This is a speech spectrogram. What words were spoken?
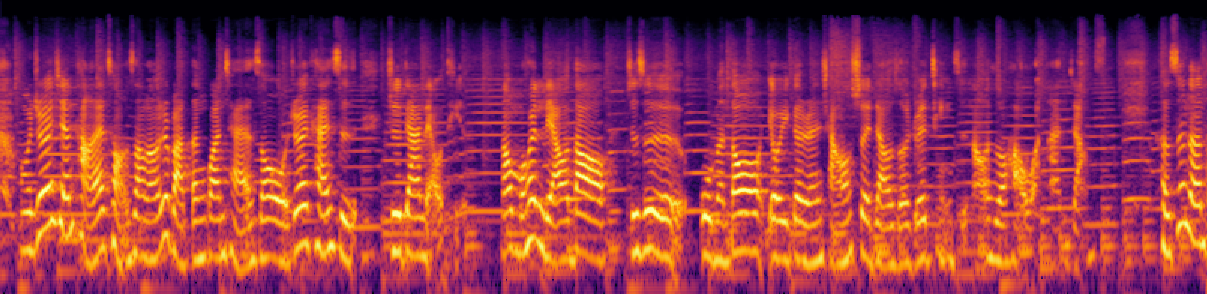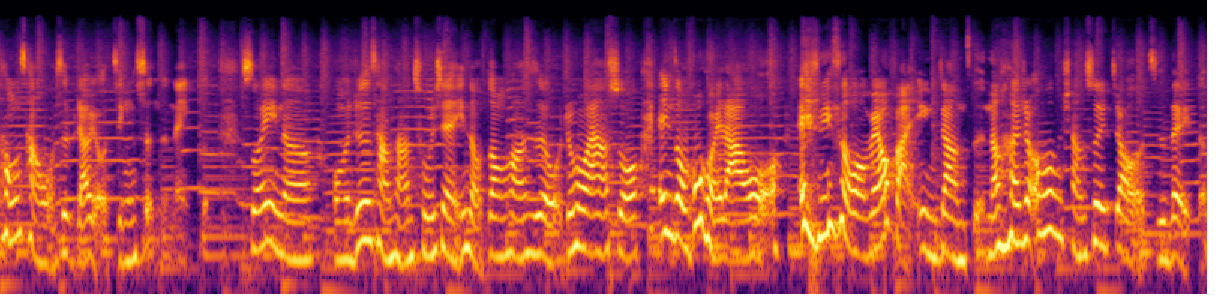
我们就会先躺在床上，然后就把灯关起来的时候，我就会开始就是跟他聊天。然后我们会聊到，就是我们都有一个人想要睡觉的时候，就会停止，然后说好晚安这样子。可是呢，通常我是比较有精神的那个，所以呢，我们就是常常出现一种状况，是我就会问他说：“哎，你怎么不回答我？哎，你怎么没有反应？”这样子，然后他就哦想睡觉了之类的。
